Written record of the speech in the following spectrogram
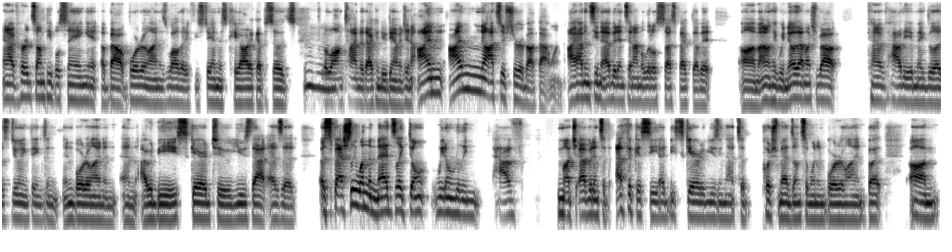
And I've heard some people saying it about borderline as well. That if you stay in this chaotic episodes mm-hmm. for a mm-hmm. long time, that that can do damage. And I'm I'm not so sure about that one. I haven't seen the evidence, and I'm a little suspect of it. Um, I don't think we know that much about kind of how the amygdala is doing things in, in borderline, and and I would be scared to use that as a, especially when the meds like don't we don't really have much evidence of efficacy, I'd be scared of using that to push meds on someone in borderline. But um,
